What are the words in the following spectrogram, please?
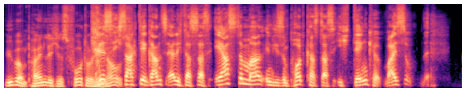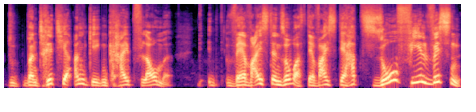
über ein peinliches Foto Chris, hinaus. ich sag dir ganz ehrlich, das ist das erste Mal in diesem Podcast, dass ich denke, weißt du, du man tritt hier an gegen Kai Pflaume. Wer weiß denn sowas? Der weiß, der hat so viel Wissen.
